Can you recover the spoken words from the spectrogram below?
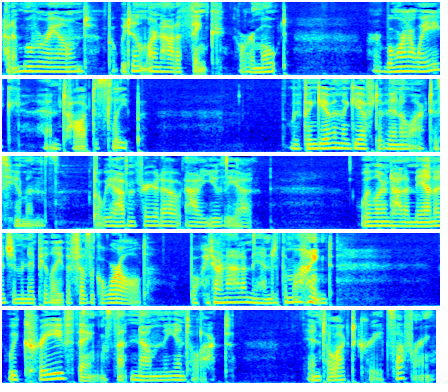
how to move around, but we didn't learn how to think or emote. We're born awake and taught to sleep. We've been given the gift of intellect as humans, but we haven't figured out how to use it yet. We learned how to manage and manipulate the physical world, but we don't know how to manage the mind. We crave things that numb the intellect. Intellect creates suffering.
